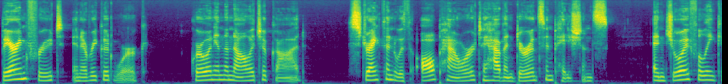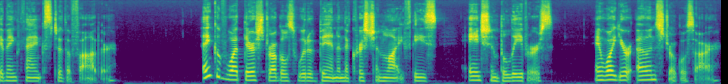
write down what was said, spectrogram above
bearing fruit in every good work, growing in the knowledge of God, strengthened with all power to have endurance and patience, and joyfully giving thanks to the Father. Think of what their struggles would have been in the Christian life, these ancient believers, and what your own struggles are.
